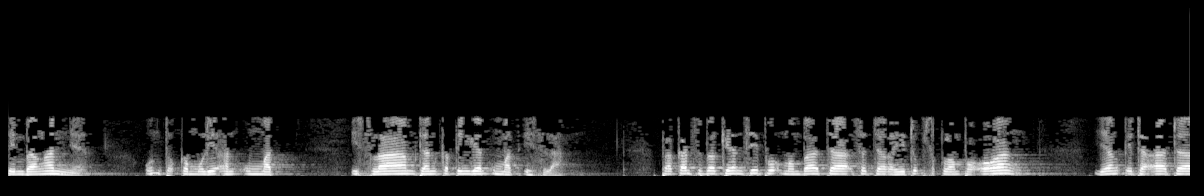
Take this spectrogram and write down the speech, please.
timbangannya untuk kemuliaan umat Islam dan ketinggian umat Islam. Bahkan sebagian sibuk membaca sejarah hidup sekelompok orang yang tidak ada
